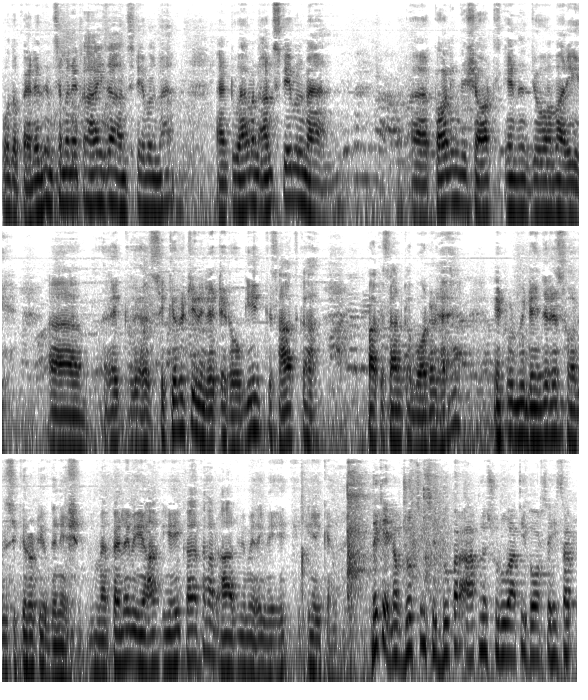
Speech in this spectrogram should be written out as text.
वो तो पहले दिन से मैंने कहा is unstable man and to have an unstable man calling the shots in जो हमारी uh, एक सिक्योरिटी रिलेटेड होगी के साथ का पाकिस्तान का बॉर्डर है it would be dangerous for the security of the nation मैं पहले भी यही कहा था और आज भी मेरी भी यही कहना है। देखिए नवजोत सिंह सिद्धू पर आपने शुरुआती दौर से ही सर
